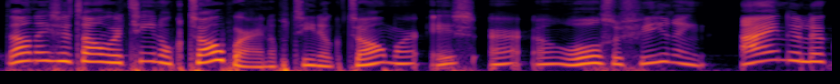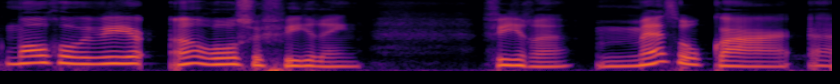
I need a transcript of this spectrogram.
Dan is het alweer 10 oktober. En op 10 oktober is er een roze viering. Eindelijk mogen we weer een roze viering vieren met elkaar. Uh,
